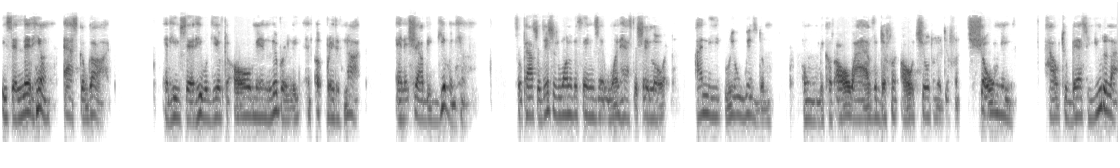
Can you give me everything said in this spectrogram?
he said, let him ask of God. And he said, he will give to all men liberally and upbraideth not, and it shall be given him. So, Pastor, this is one of the things that one has to say, Lord, I need real wisdom on because all wives are different, all children are different. Show me how to best utilize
